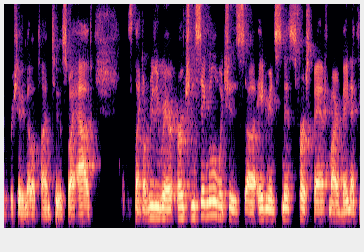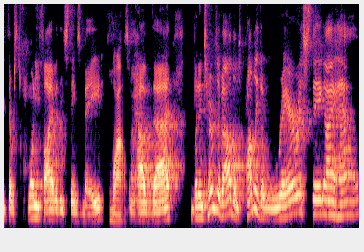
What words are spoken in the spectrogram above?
British heavy metal time too. So I have like a really rare Urchin single, which is uh, Adrian Smith's first band from Iron Maiden. I think there was 25 of these things made. Wow. So I have that. But in terms of albums, probably the rarest thing I have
